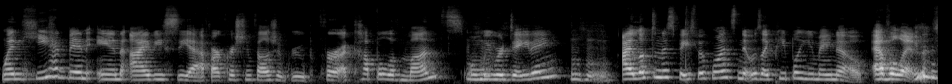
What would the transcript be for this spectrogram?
when he had been in IVCF, our Christian Fellowship group, for a couple of months when Mm-hmm. we were dating, mm-hmm. I looked on his Facebook once, and it was like people you may know, Evelyn,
